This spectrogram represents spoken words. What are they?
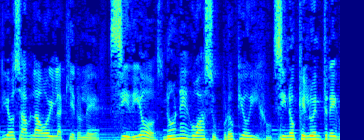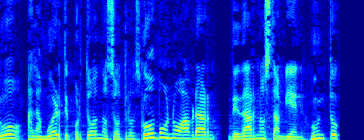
Dios habla hoy la quiero leer. Si Dios no negó a su propio Hijo, sino que lo entregó a la muerte por todos nosotros, ¿cómo no habrá de darnos también junto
